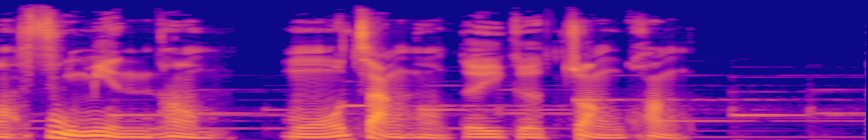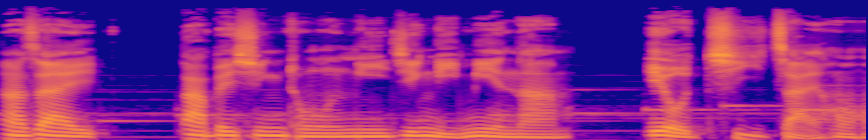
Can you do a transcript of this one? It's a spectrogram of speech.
哦负面哈魔障哦的一个状况。那在大悲心陀罗尼经里面呢，也有记载哈，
